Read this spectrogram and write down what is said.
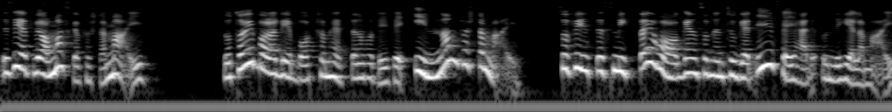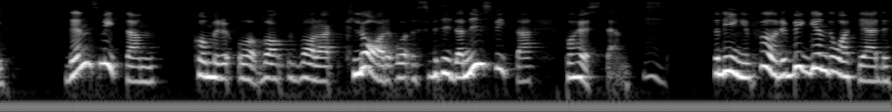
vi säger att vi avmaskar första maj, då tar ju bara det bort som hästen har fått i sig innan första maj. Så finns det smitta i hagen som den tuggar i sig här under hela maj. Den smittan kommer att vara klar och sprida ny smitta på hösten. Mm. Så det är ingen förebyggande åtgärd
